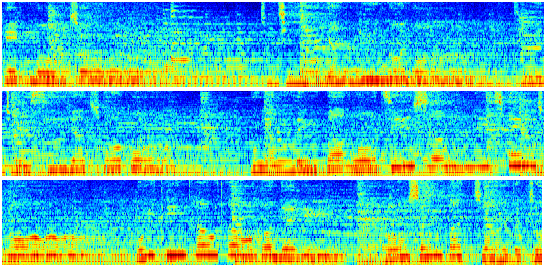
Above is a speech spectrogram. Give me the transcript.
極無助。從前無人愿愛我，情緣隨時日錯過，無人明白我，只想你清楚。每天偷偷看你，妄想不再獨坐，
